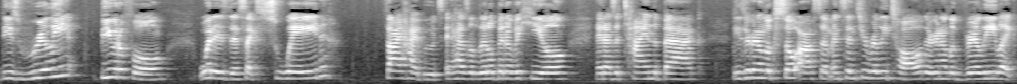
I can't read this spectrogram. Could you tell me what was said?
these really beautiful, what is this, like suede thigh-high boots. It has a little bit of a heel, it has a tie in the back. These are gonna look so awesome and since you're really tall, they're gonna look really like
